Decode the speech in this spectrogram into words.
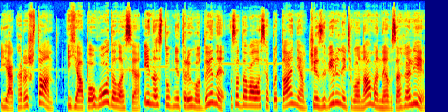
як арештант. Я погодилася, і наступні три години задавалася питанням, чи звільнить вона мене взагалі.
